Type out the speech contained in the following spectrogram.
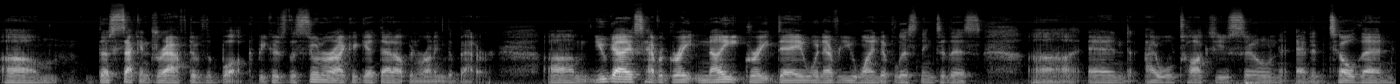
um, the second draft of the book because the sooner I could get that up and running, the better. Um, you guys have a great night, great day whenever you wind up listening to this. Uh, and I will talk to you soon. And until then,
